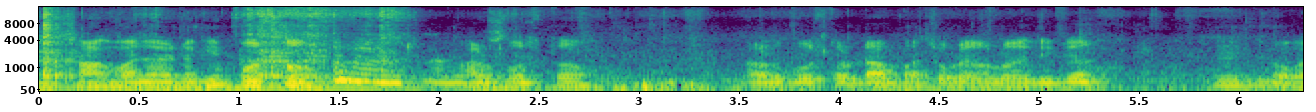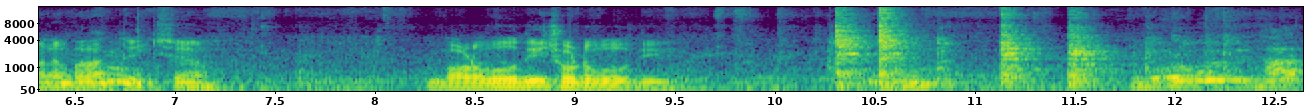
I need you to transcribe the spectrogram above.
যে শাক ভাজা এটা কি পোস্ত? আলু পোস্ত। আলু পোস্ত ডাব্বা চলে গেলো এদিকে। ওখানে ভাত দিচ্ছে বড় বৌদি ছোট বৌদি। বড় বৌদি ভাত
